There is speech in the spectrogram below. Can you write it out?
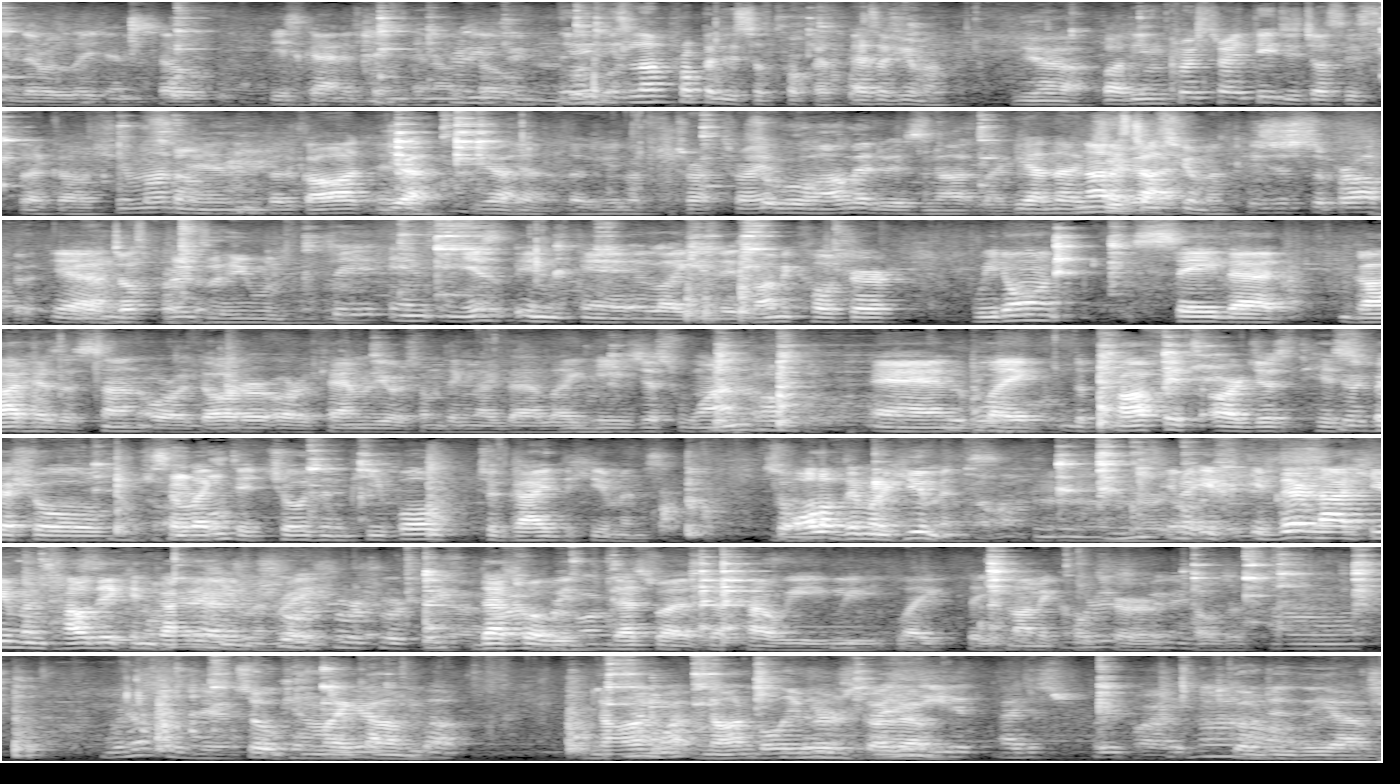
in the religion. So these kind of things, you know. So In Islam, prophet is just prophet as a human. Yeah. But in Christianity, Jesus is like a human and the God. And, Yeah. Yeah. Yeah, the, you know, tri- tri- So Muhammad is not like. yeah, no, Not he's just God. human. He's just a prophet. yeah. Yeah, just He's a human. So in in, is, in in like in the Islamic culture, we don't say that God has a son or a daughter or a family or something like that. Like mm-hmm. he's just one, and like the prophets are just his special selected chosen people to guide the humans. So all of them are humans. You know, if, if they're not humans, how they can guide a human, sure, right? sure, sure. That's what we. That's what. That's how we, we like the Islamic culture tells us. Uh, what else was there? So can like um non non believers go to eat it. I just put it. go to the um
